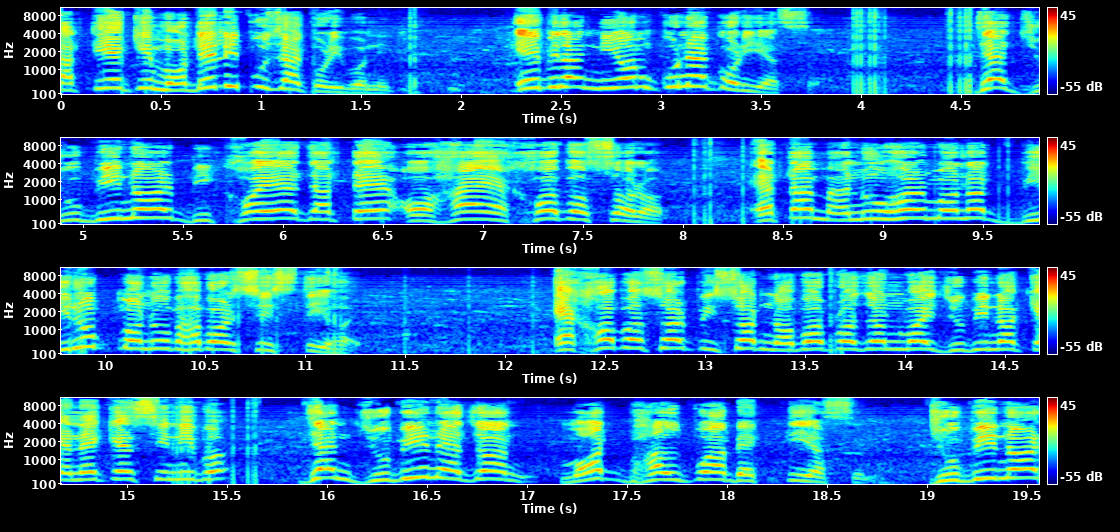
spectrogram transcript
জাতিয়ে কি মদেলি পূজা কৰিব নেকি? এইবিলাক নিয়ম কোনে কৰি আছে? যে জুবিনৰ বিষয়ে যাতে অহা এশ বছৰত এটা মানুহৰ মনত বিৰূপ মনোভাৱৰ সৃষ্টি হয়। এশ বছৰ পিছত নৱপ্ৰজন্মই জুবিনক কেনেকৈ চিনিব? যেন জুবিন এজন মদ ভাল পোৱা ব্যক্তি আছিল। জুবিনৰ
